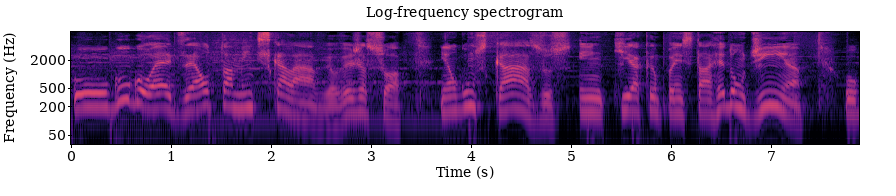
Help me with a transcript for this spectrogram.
O Google Ads é altamente escalável, veja só. Em alguns casos em que a campanha está redondinha, o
